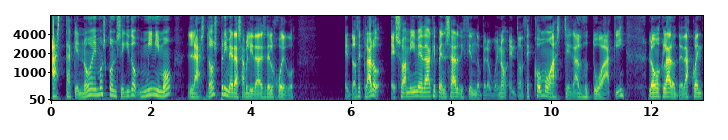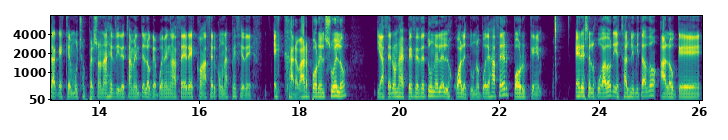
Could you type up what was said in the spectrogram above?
hasta que no hemos conseguido mínimo las dos primeras habilidades del juego. Entonces, claro, eso a mí me da que pensar diciendo, pero bueno, entonces, ¿cómo has llegado tú aquí? Luego, claro, te das cuenta que es que muchos personajes directamente lo que pueden hacer es hacer con una especie de escarbar por el suelo y hacer una especie de túneles los cuales tú no puedes hacer porque eres el jugador y estás limitado a lo que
